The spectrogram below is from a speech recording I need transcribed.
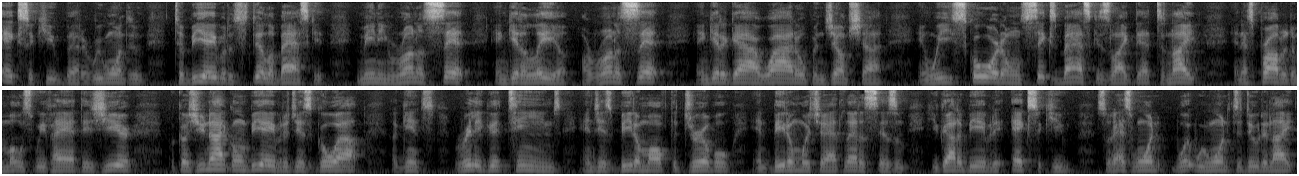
execute better. We wanted to, to be able to steal a basket, meaning run a set and get a layup, or run a set and get a guy a wide open jump shot. And we scored on six baskets like that tonight, and that's probably the most we've had this year because you're not going to be able to just go out against really good teams and just beat them off the dribble and beat them with your athleticism. You got to be able to execute. So that's one what we wanted to do tonight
